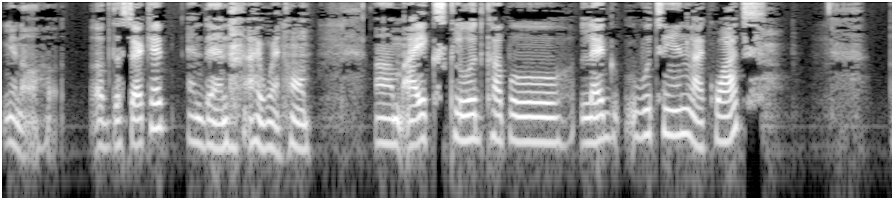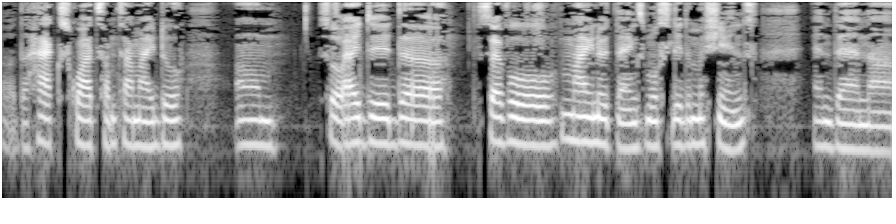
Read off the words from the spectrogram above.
you know of the circuit, and then I went home. Um, I exclude couple leg routine like squats, uh, the hack squat. Sometime I do. Um, so I did uh, several minor things, mostly the machines, and then uh,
